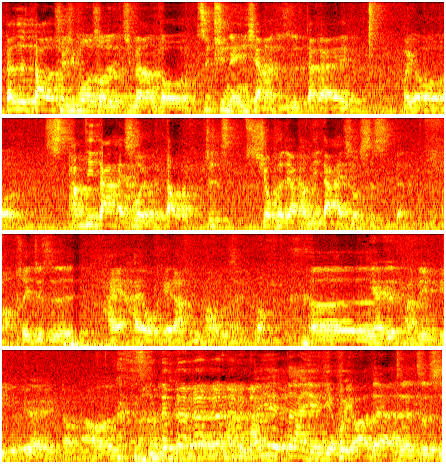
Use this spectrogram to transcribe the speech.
但是到学期末的时候，基本上都是去年影响了，就是大概会有旁听大概还是会有到，就修课加旁听大概还是有四十的，啊，所以就是还还 OK 啦，很好的情况。呃，应该是旁听比会越来越高，然后 啊，因为对啊，也也会有啊，对啊，这这是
